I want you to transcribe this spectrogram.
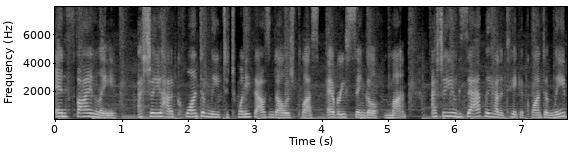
And finally, I show you how to quantum leap to $20,000 plus every single month. I show you exactly how to take a quantum leap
